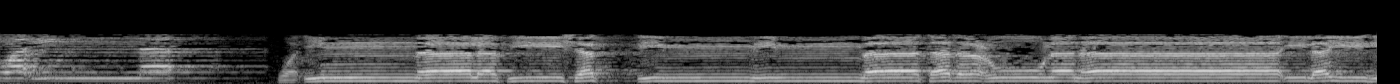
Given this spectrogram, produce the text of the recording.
وإنا وإنا لفي شك مما تدعوننا إليه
